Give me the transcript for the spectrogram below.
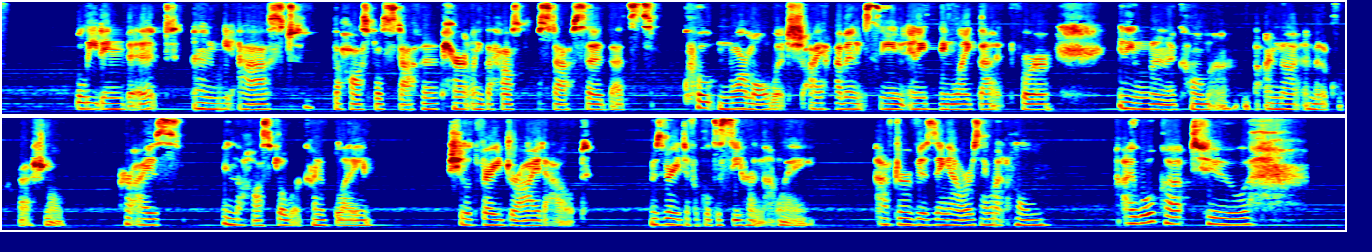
bleeding a bit. And we asked the hospital staff, and apparently the hospital staff said that's quote normal, which I haven't seen anything like that for anyone in a coma. I'm not a medical professional. Her eyes in the hospital were kind of bloody. She looked very dried out. It was very difficult to see her in that way. After visiting hours, I went home. I woke up to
